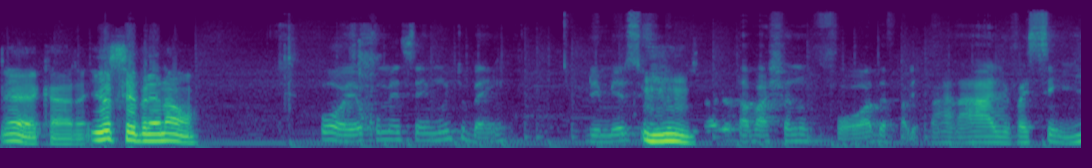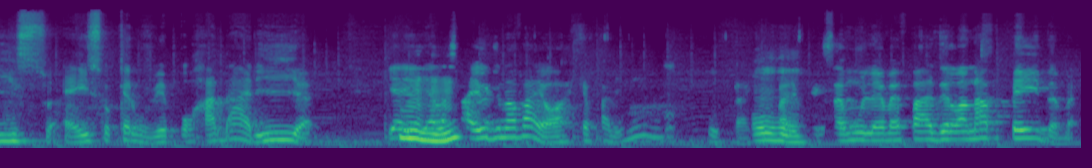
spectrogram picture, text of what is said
É, cara. E você, Brenão? Pô, eu comecei muito bem. Primeiro, segundo Uhum. episódio eu tava achando foda. Falei, caralho, vai ser isso. É isso que eu quero ver, porradaria. E aí Uhum. ela saiu de Nova York. Eu falei, hum, puta que Uhum. pariu, o que essa mulher vai fazer lá na peida, velho?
